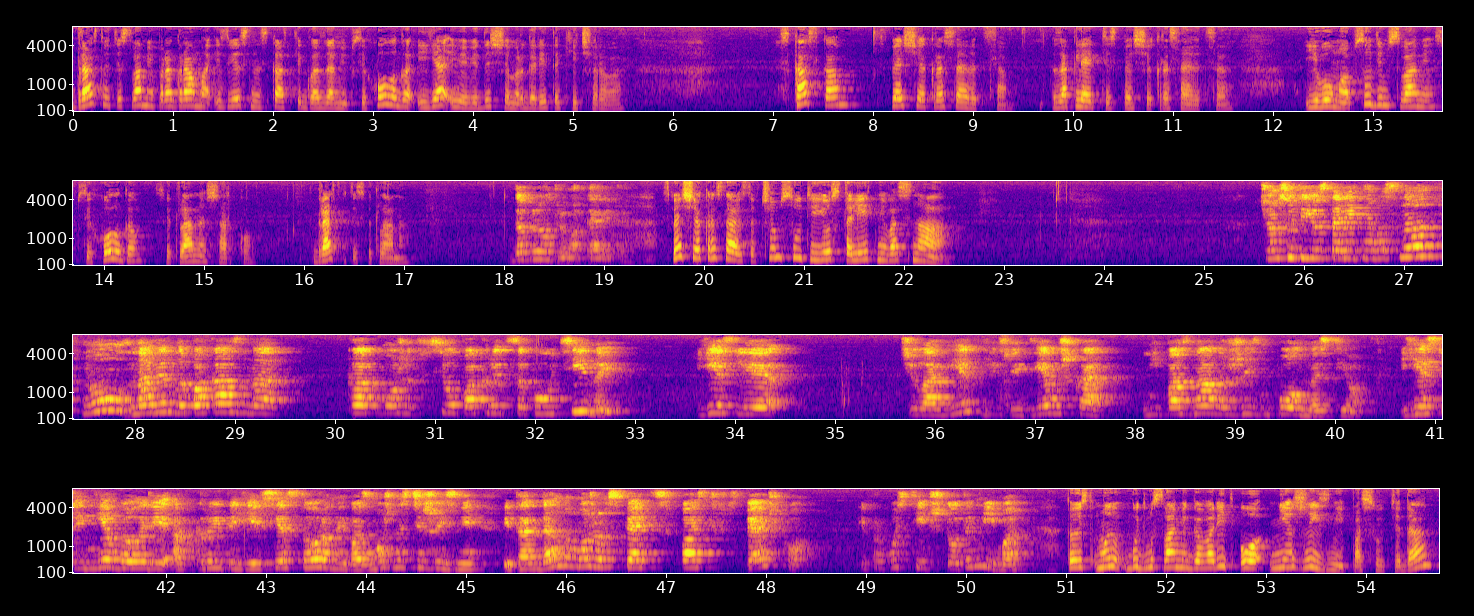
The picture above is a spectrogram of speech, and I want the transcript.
Здравствуйте, с вами программа «Известные сказки глазами психолога» и я, ее ведущая Маргарита Кичерова. Сказка «Спящая красавица». Заклятие «Спящая красавица». Его мы обсудим с вами, с психологом Светланой Шарко. Здравствуйте, Светлана. Доброе утро, Маргарита. «Спящая красавица». В чем суть ее столетнего сна? В чем суть ее столетнего сна? Ну, наверное, показано как может все покрыться паутиной, если человек, если девушка не познала жизнь полностью, если не были открыты ей все стороны и возможности жизни, и тогда мы можем спять, впасть в спячку и пропустить что-то мимо. То есть мы будем с вами говорить о не жизни, по сути, да?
